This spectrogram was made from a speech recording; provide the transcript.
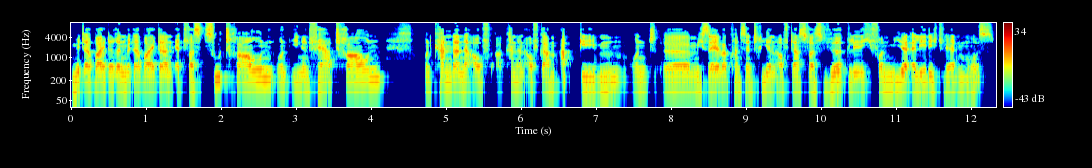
Mitarbeiterinnen und Mitarbeitern etwas zutrauen und ihnen vertrauen und kann dann, Auf, kann dann Aufgaben abgeben und äh, mich selber konzentrieren auf das, was wirklich von mir erledigt werden muss.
